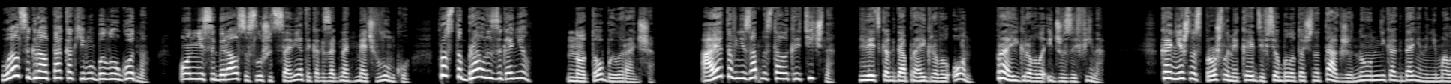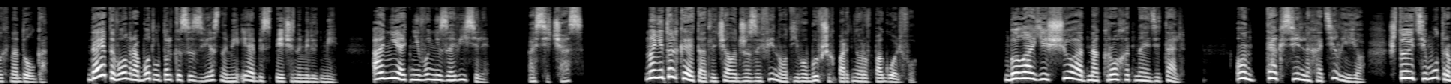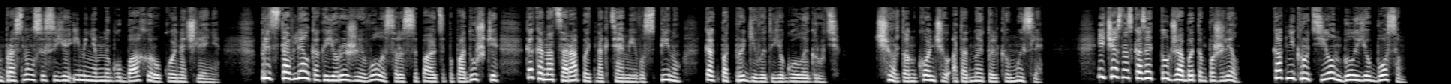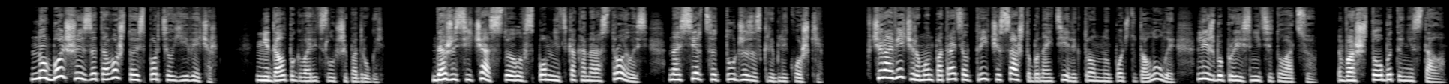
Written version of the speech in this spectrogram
Уэллс играл так, как ему было угодно. Он не собирался слушать советы, как загнать мяч в лунку, просто брал и загонял. Но то было раньше. А это внезапно стало критично, ведь когда проигрывал он, проигрывала и Джозефина. Конечно, с прошлыми Кэдди все было точно так же, но он никогда не нанимал их надолго. До этого он работал только с известными и обеспеченными людьми. Они от него не зависели. А сейчас? Но не только это отличало Джозефину от его бывших партнеров по гольфу. Была еще одна крохотная деталь. Он так сильно хотел ее, что этим утром проснулся с ее именем на губах и рукой на члене. Представлял, как ее рыжие волосы рассыпаются по подушке, как она царапает ногтями его спину, как подпрыгивает ее голая грудь. Черт, он кончил от одной только мысли. И, честно сказать, тут же об этом пожалел. Как ни крути, он был ее боссом. Но больше из-за того, что испортил ей вечер. Не дал поговорить с лучшей подругой. Даже сейчас стоило вспомнить, как она расстроилась, на сердце тут же заскребли кошки. Вчера вечером он потратил три часа, чтобы найти электронную почту Талулы, лишь бы прояснить ситуацию. Во что бы то ни стало.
